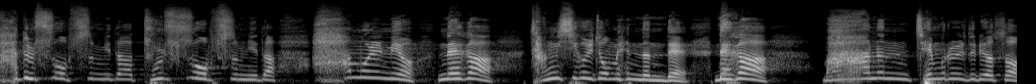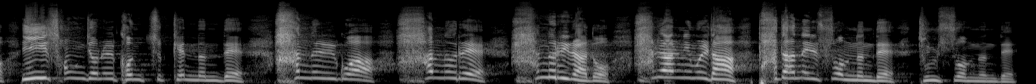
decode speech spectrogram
받을 수 없습니다. 둘 수 없습니다. 하물며 내가 장식을 좀 했는데 내가 많은 재물을 들여서 이 성전을 건축했는데 하늘과 하늘의 하늘이라도 하나님을 다 받아낼 수 없는데 둘 수 없는데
